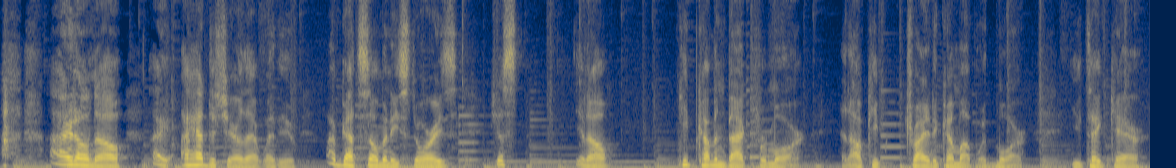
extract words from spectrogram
I don't know. I, I had to share that with you. I've got so many stories. Just, you know, keep coming back for more, and I'll keep trying to come up with more. You take care.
